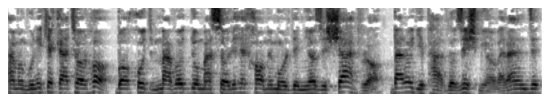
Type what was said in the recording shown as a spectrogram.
همانگونه که قطارها با خود مواد و مصالح خام مورد نیاز شهر را برای پردازش می آورند،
